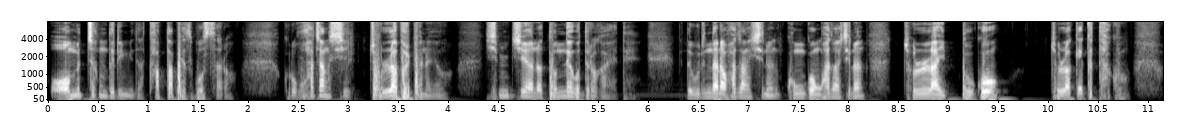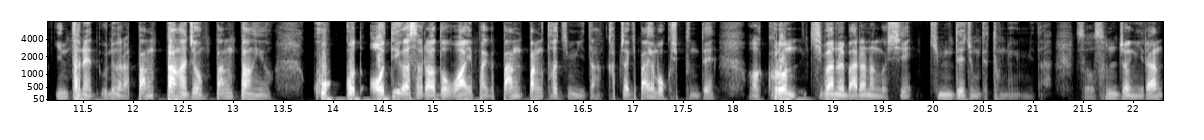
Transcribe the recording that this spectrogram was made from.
엄청 느립니다. 답답해서 못 살아. 그리고 화장실 졸라 불편해요. 심지어는 돈 내고 들어가야 돼. 근데 우리나라 화장실은 공공 화장실은 졸라 이쁘고 졸라 깨끗하고 인터넷 우리나라 빵빵하죠? 빵빵해요. 곳곳 어디 가서라도 와이파이가 빵빵 터집니다. 갑자기 빵이 먹고 싶은데 어, 그런 기반을 마련한 것이 김대중 대통령입니다. 그래서 손정이랑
